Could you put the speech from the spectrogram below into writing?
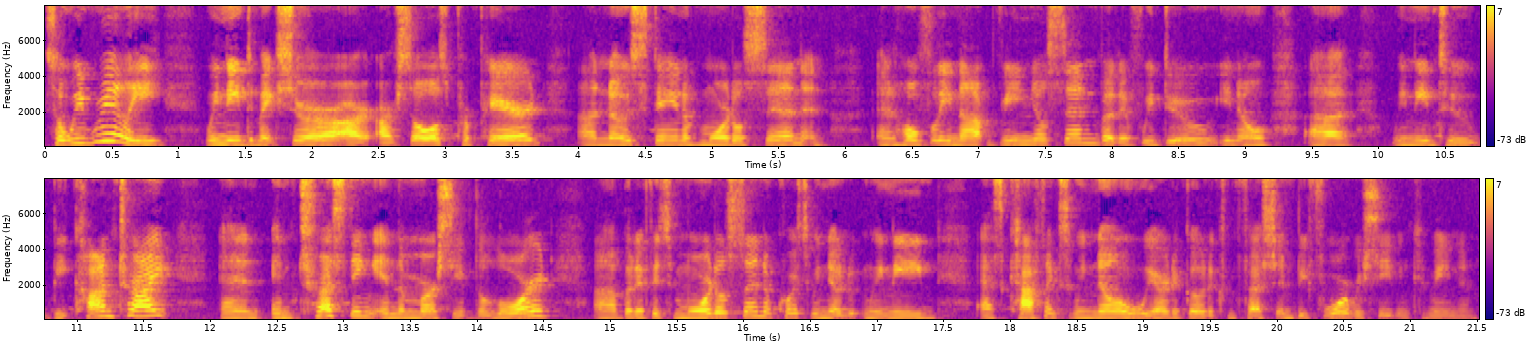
So we really we need to make sure our, our soul is prepared, uh, no stain of mortal sin, and and hopefully not venial sin. But if we do, you know, uh, we need to be contrite and, and trusting in the mercy of the Lord. Uh, but if it's mortal sin, of course, we know we need, as Catholics, we know we are to go to confession before receiving communion.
